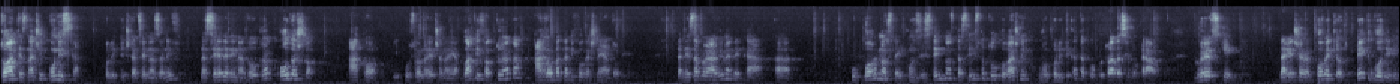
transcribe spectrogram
тоа ќе значи пониска политичка цена за нив на среден и на долг рок, одошто ако условно речено ја плати фактурата, а робата никогаш не ја добие. Да не заборавиме дека а, упорноста и конзистентноста се исто толку важни во политиката колку тоа да си во право. Груевски да речеме повеќе од 5 години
